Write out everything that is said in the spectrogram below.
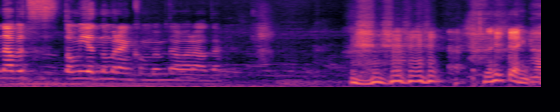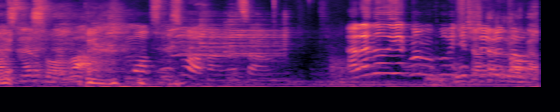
nawet z tą jedną ręką bym dała radę. No i pięknie. Mocne słowa. Mocne słowa, no co? Ale no jak mam powiedzieć szczerze, to... droga.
